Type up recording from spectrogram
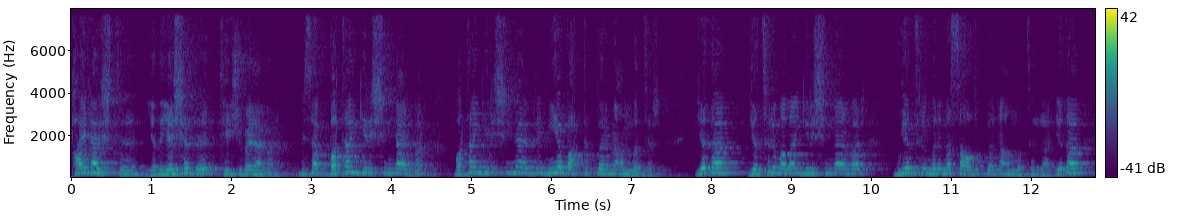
paylaştığı ya da yaşadığı tecrübeler var. Mesela batan girişimler var. Batan girişimler bile niye battıklarını anlatır. Ya da yatırım alan girişimler var. Bu yatırımları nasıl aldıklarını anlatırlar. Ya da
